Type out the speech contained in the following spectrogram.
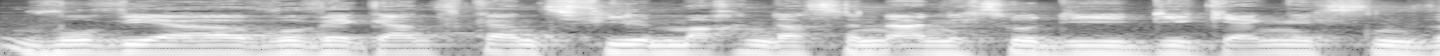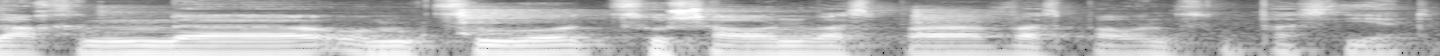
wo wir, wo wir ganz, ganz viel machen. Das sind eigentlich so die, die gängigsten Sachen, äh, um zu, zu schauen, was bei, was bei uns so passiert.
